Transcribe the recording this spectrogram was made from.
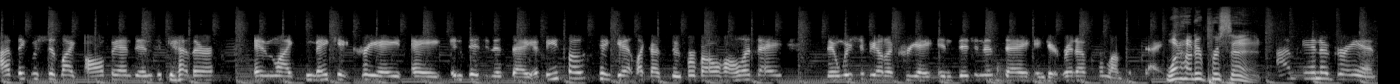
I think we should like all band in together and like make it create a Indigenous Day. If these folks can get like a Super Bowl holiday, then we should be able to create Indigenous Day and get rid of Columbus Day. 100%. I'm in agreement.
